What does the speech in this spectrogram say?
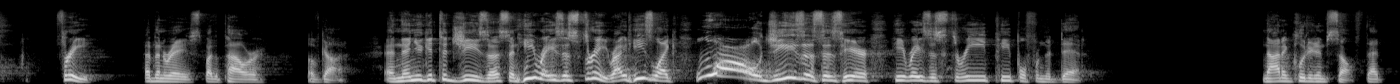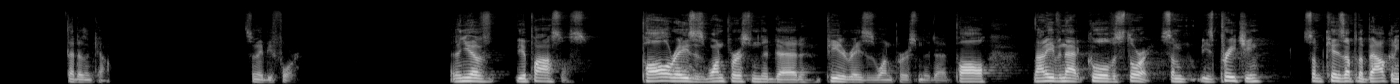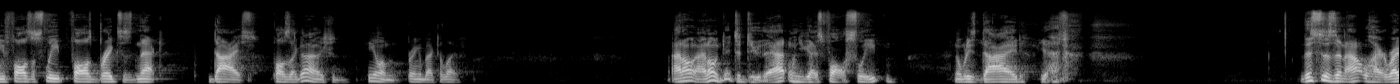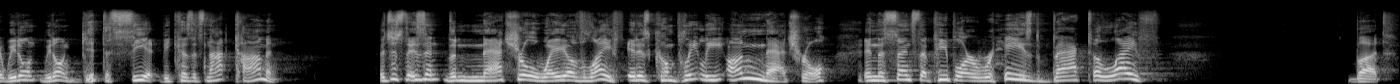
three have been raised by the power of God. And then you get to Jesus, and he raises three, right? He's like, whoa, Jesus is here. He raises three people from the dead, not including himself. That, that doesn't count. So maybe four. And then you have the apostles. Paul raises one person from the dead. Peter raises one person from the dead. Paul, not even that cool of a story. Some, he's preaching. Some kid's up in the balcony. Falls asleep, falls, breaks his neck, dies. Paul's like, oh, I should heal him, bring him back to life. I don't, I don't get to do that when you guys fall asleep. Nobody's died yet. this is an outlier, right? We don't, we don't get to see it because it's not common. It just isn't the natural way of life. It is completely unnatural in the sense that people are raised back to life. But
